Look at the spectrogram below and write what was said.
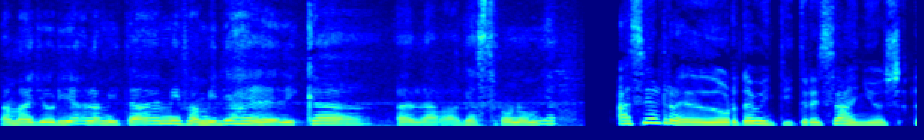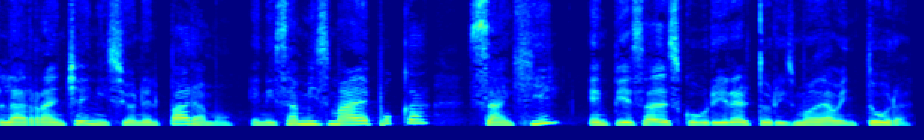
La mayoría, la mitad de mi familia se dedica a la gastronomía. Hace alrededor de 23 años, la rancha inició en el páramo. En esa misma época, San Gil empieza a descubrir el turismo de aventura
